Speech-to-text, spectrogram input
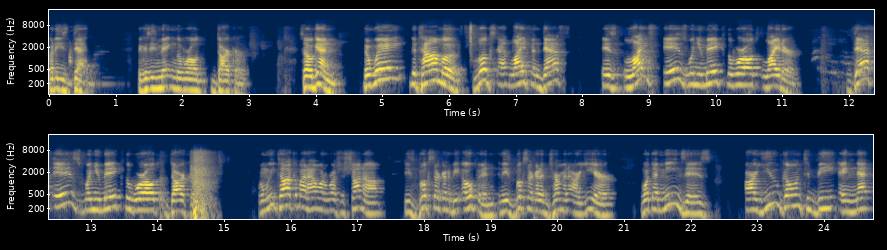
but he's dead because he's making the world darker. So, again, the way the Talmud looks at life and death is life is when you make the world lighter. Death is when you make the world darker. When we talk about how on Rosh Hashanah, these books are going to be open and these books are going to determine our year, what that means is, are you going to be a net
